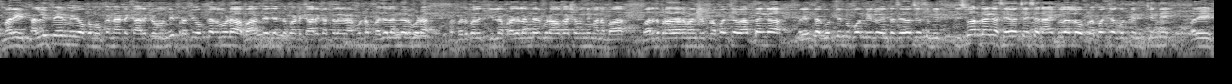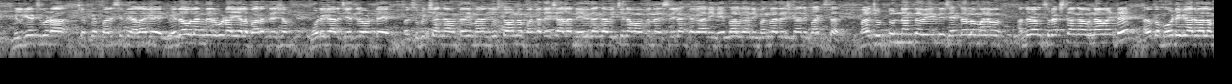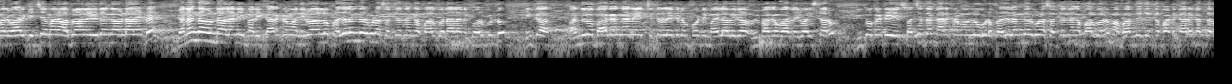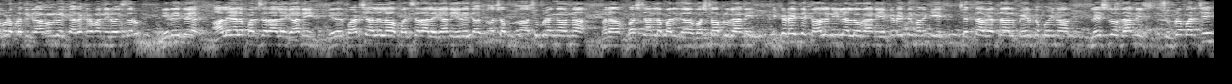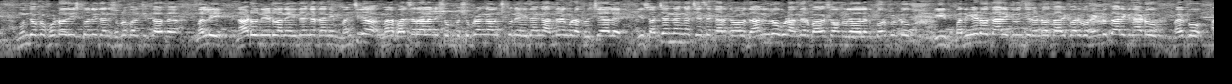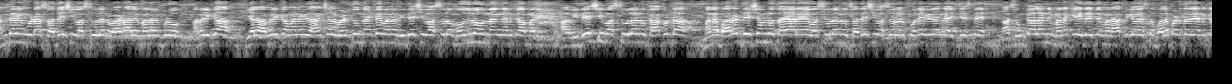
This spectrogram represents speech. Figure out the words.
మరి తల్లి పేరు మీద ఒక మొక్క నాటే కార్యక్రమం ఉంది. ప్రతి ఒక్కరు కూడా భారతీయ జనతా పార్టీ కార్యకర్తలే కాకుండా ప్రజలందరూ కూడా మరి పెద్దపల్లి జిల్లా ప్రజలందరూ కూడా అవకాశం ఉంది. మన భా భారత ప్రధానమంత్రి ప్రపంచవ్యాప్తంగా మరి ఎంత గుర్తింపు పొందిండ్రు ఎంత సేవ చేస్తూ నిస్వార్థంగా సేవ చేసే నాయకులలో ప్రపంచం గుర్తించింది. మరి బిల్ గేట్స్ కూడా చెప్పే పరిస్థితి అలాగే మేధావులందరూ కూడా ఇవాళ భారతదేశం మోడీ గారి చేతిలో ఉంటే మరి సుభిక్షంగా ఉంటుంది. మనం చూస్తూ ఉన్నాం పక్క దేశాలను ఏ విధంగా విచ్ఛిన్నం అవుతున్నది శ్రీలంక కానీ నేపాల్ కానీ బంగ్లాదేశ్ కానీ పాకిస్తాన్. మన చుట్టూ ఉన్నంత వేయింది సెంటర్లో మనం అందరం సురక్షితంగా ఉన్నామంటే అదొక మోడీ గారి వల్ల. మరి వారికి ఇచ్చే మనం అభిమానం ఏ విధంగా ఉండాలంటే ఘనంగా ఉండాలని మరి కార్యక్రమ నిర్వహణలో ప్రజలందరూ కూడా స్వచ్ఛందంగా పాల్గొనాలని కోరుకుంటూ ఇంకా అందులో భాగంగానే చిత్రలేఖనం పోటీ మహిళా విభాగం వారు నిర్వహిస్తారు. ఇంకొకటి స్వచ్ఛత కార్యక్రమంలో కూడా ప్రజలందరూ కూడా స్వచ్ఛందంగా పాల్గొని మా భారతీయ జనతా పార్టీ కార్యకర్తలు కూడా ప్రతి గ్రామంలో ఈ కార్యక్రమాన్ని నిర్వహిస్తారు. ఏదైతే ఆలయాల పరిసరాలే కానీ ఏదైతే పాఠశాలల పరిసరాలే కానీ ఏదైతే అశుభ్రంగా ఉన్న మన బస్టాండ్ల పరి బస్ స్టాప్లు కానీ ఎక్కడైతే కాలనీలలో కానీ ఎక్కడైతే మనకి చెత్త వ్యర్థాలు పేరుకుపోయిన ప్లేస్లో దాన్ని శుభ్రపరిచి ముందు ఒక ఫోటో తీసుకొని దాన్ని శుభ్రపరిచిన తర్వాత మళ్ళీ నాడు నేడు అనే విధంగా దాన్ని మంచిగా మన పరిసరాలని శుభ్ర శుభ్రంగా ఉంచుకునే విధంగా అందరం కూడా కృషి చేయాలి. ఈ స్వచ్ఛందంగా చేసే కార్యక్రమాలు దానిలో కూడా అందరూ భాగస్వాములు కావాలని కోరుకుంటూ ఈ పదిహేడవ తారీఖు నుంచి రెండవ తారీఖు వరకు రెండు తారీఖు నాడు మనకు అందరం కూడా స్వదేశీ వస్తువులను వాడాలి. మనం ఇప్పుడు అమెరికా ఇలా అమెరికా మన మీద ఆంక్షలు పెడుతుందంటే మనం విదేశీ వస్తువుల మోజులో ఉన్నాం కనుక మరి ఆ విదేశీ వస్తువులను కాకుండా మన భారతదేశంలో తయారయ్యే వస్తువులను స్వదేశీ వస్తువులను కొనే విధంగా ఇచ్చేస్తే ఆ సుంకాలన్నీ మనకే. ఇదైతే మన ఆర్థిక వ్యవస్థ బలపడుతుంది కనుక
